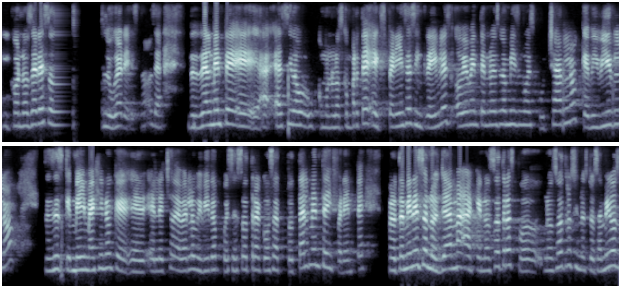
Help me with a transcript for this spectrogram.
y conocer esos lugares, ¿no? O sea, realmente eh, ha, sido, como nos comparte, experiencias increíbles. Obviamente no es lo mismo escucharlo que vivirlo. Entonces, que me imagino que el, hecho de haberlo vivido, pues es otra cosa totalmente diferente. Pero también eso nos llama a que nosotros, nosotros y nuestros amigos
